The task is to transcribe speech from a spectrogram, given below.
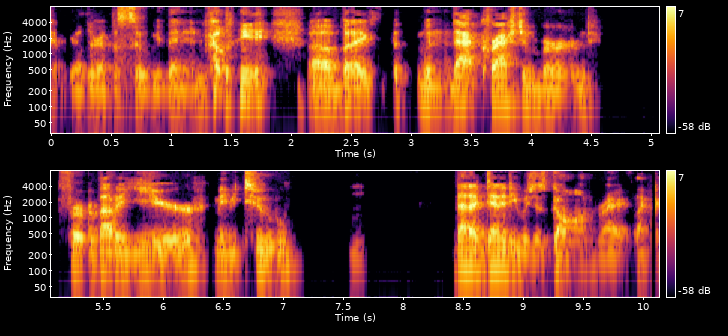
every other episode we've been in probably. Uh, but I when that crashed and burned for about a year, maybe two, hmm. that identity was just gone, right? Like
